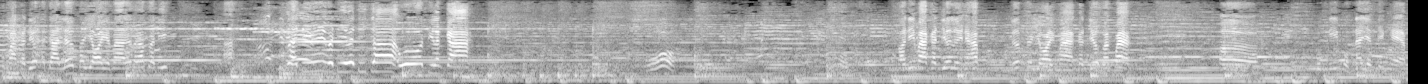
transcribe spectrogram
ผมมากันเยอะอาจารย์เริ่มทยอยกันมาแล้วนะครับตอนนี้อะสวัสดีสวัสดีสวัสดีจ้าโอ้ตีลังกาโอ้ผมตอนนี้มากันเยอะเลยนะครับ เริ่มทยอยมากันเยอะมากๆเออ พรุ่งนี้ผมน่าจะเสียงแหบ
